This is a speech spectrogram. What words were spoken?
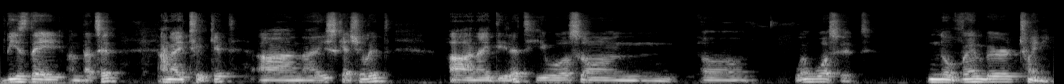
this day and that's it. And i took it and i scheduled it and i did it. It was on uh, when was it? November 20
